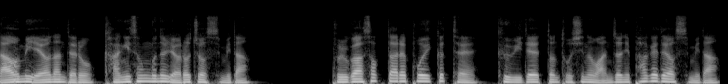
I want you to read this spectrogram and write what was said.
나움이 예언한 대로 강이 성문을 열어주었습니다. 불과 석 달의 포위 끝에 그 위대했던 도시는 완전히 파괴되었습니다.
